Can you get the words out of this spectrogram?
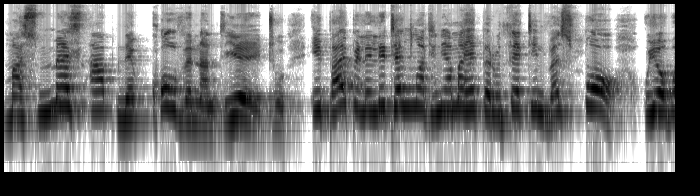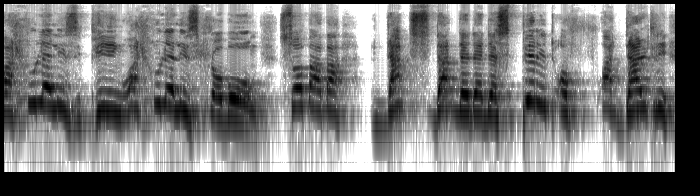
must mess up ne-covenant yethu. Ibhayibhile lithi encwadini yamaHebheru 13 verse 4 uyokwahlulela iziphingi wahlulela izihlobongi. So baba that's that the, the, the spirit of adultery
